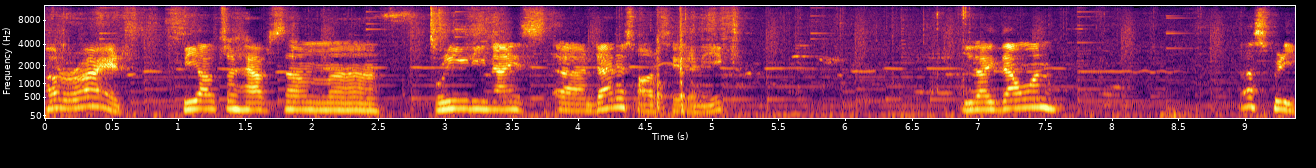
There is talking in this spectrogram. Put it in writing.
All right. We also have some uh, really nice uh, dinosaurs here, Anik. You like that one? That's pretty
